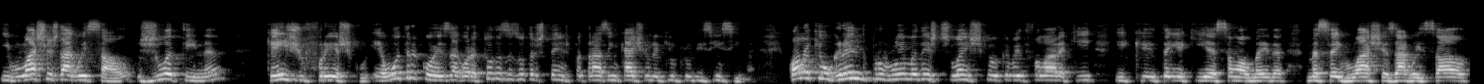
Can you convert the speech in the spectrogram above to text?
e bolachas de água e sal, gelatina, Queijo fresco é outra coisa, agora todas as outras que tens para trás encaixam naquilo que eu disse em cima. Qual é que é o grande problema destes lanches que eu acabei de falar aqui e que tem aqui a São Almeida, maçã bolachas, água e sal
